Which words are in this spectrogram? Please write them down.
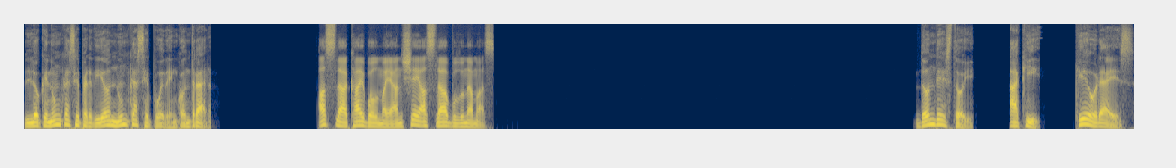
Lo que nunca se perdió nunca se puede encontrar. Asla kaybolmayan şey asla bulunamaz. ¿Dónde estoy? Aquí. ¿Qué hora es?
